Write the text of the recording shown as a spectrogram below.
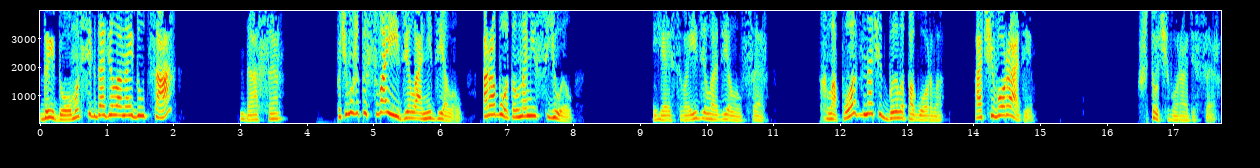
да и дома всегда дела найдутся, а? Да, сэр. Почему же ты свои дела не делал, а работал на мисс Сьюэлл? Я и свои дела делал, сэр. Хлопот, значит, было по горло. А чего ради? Что чего ради, сэр?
